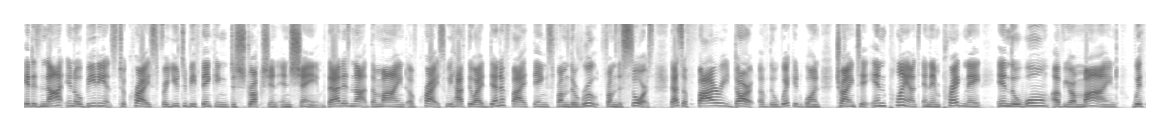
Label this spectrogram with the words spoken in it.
It is not in obedience to Christ for you to be thinking destruction and shame. That is not the mind of Christ. We have to identify things from the root, from the source. That's a fiery dart of the wicked one trying to implant and impregnate in the womb of your mind with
